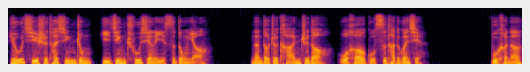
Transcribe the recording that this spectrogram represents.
尤其是他心中已经出现了一丝动摇：难道这卡恩知道我和奥古斯塔的关系？不可能！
